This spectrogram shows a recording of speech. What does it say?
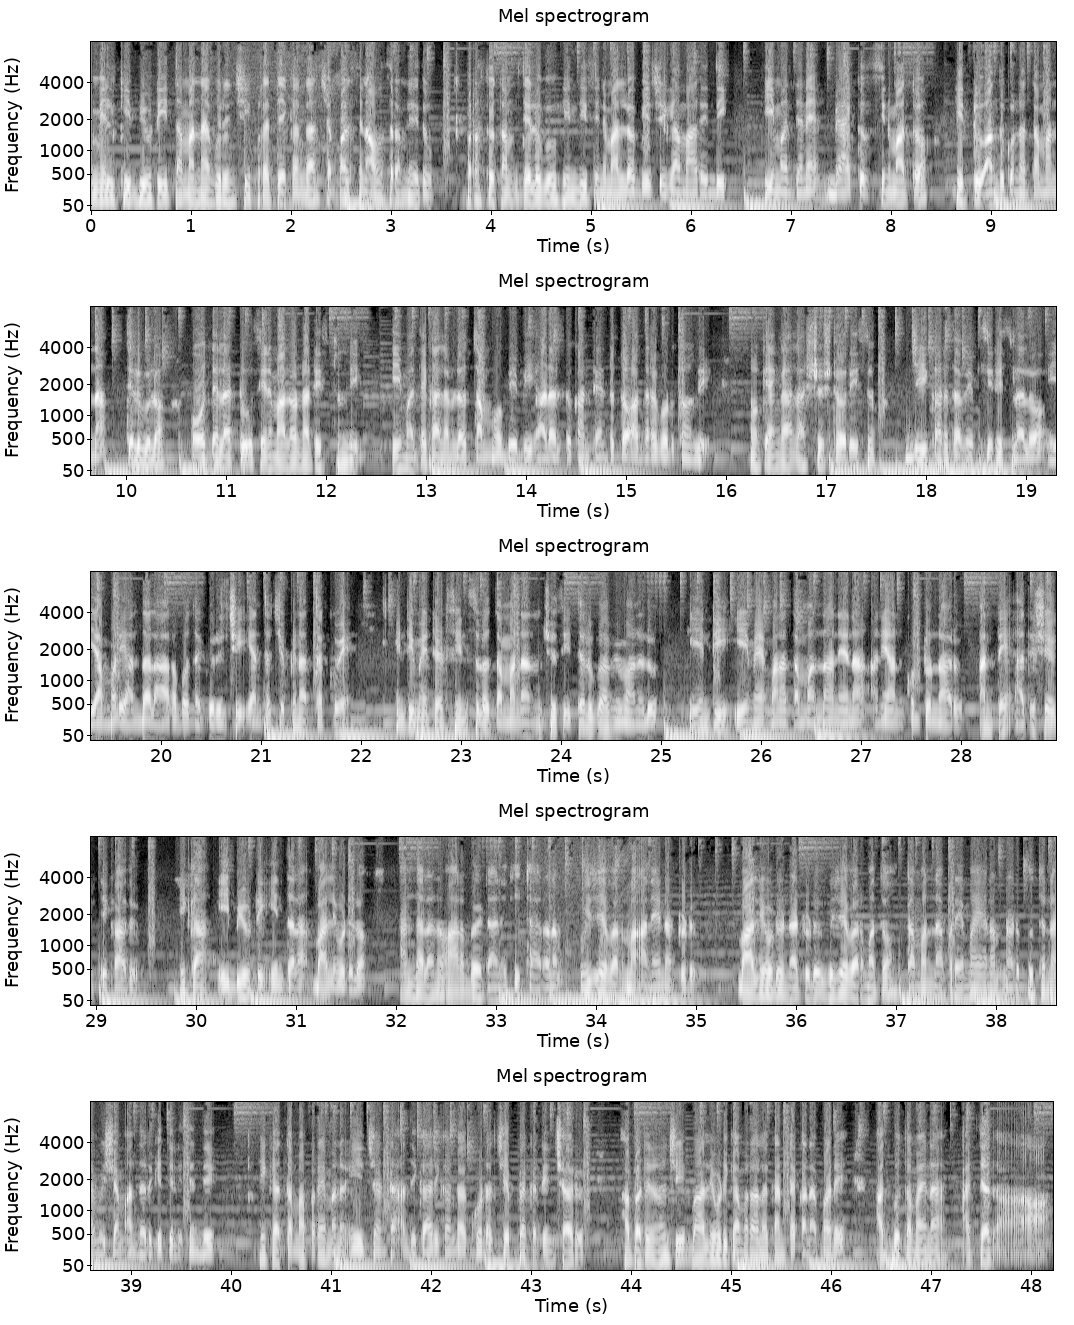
Milky beauty Tamannaah గురించి ప్రత్యేకంగా చెప్పాల్సిన అవసరం లేదు. ప్రస్తుతం తెలుగు హిందీ సినిమాల్లో బిజీగా మారింది. ఈ మధ్యనే బ్యాక్ సినిమాతో హిట్ అందుకున్న తమన్నా తెలుగులో ఓదెల టూ సినిమాలో నటిస్తుంది. ఈ మధ్య కాలంలో తమ్ము బేబీ అడల్ట్ కంటెంట్తో అదరగొడుతోంది. ముఖ్యంగా లష్ స్టోరీస్ జీ కరుత వెబ్ సిరీస్లలో ఈ అమ్మడి అందాల ఆరబోత గురించి ఎంత చెప్పినా తక్కువే. ఇంటిమేటెడ్ సీన్స్లో తమ్మన్నాను చూసి తెలుగు అభిమానులు ఏంటి ఈమె మన తమ్మన్నానేనా? అని అనుకుంటున్నారు. అంటే అతిశయోక్తి కాదు. ఇక ఈ బ్యూటీ ఇంతలా బాలీవుడ్లో అందాలను ఆరబోయటానికి కారణం విజయవర్మ అనే నటుడు. బాలీవుడ్ నటుడు విజయవర్మతో తమన్నా ప్రేమాయణం నడుపుతున్న విషయం అందరికీ తెలిసిందే. ఇక తమ ప్రేమను ఈ జంట అధికారికంగా కూడా చెప్ ప్రకటించారు. అప్పటి నుంచి బాలీవుడ్ కెమెరాల కంట కనపడే అద్భుతమైన అత్య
